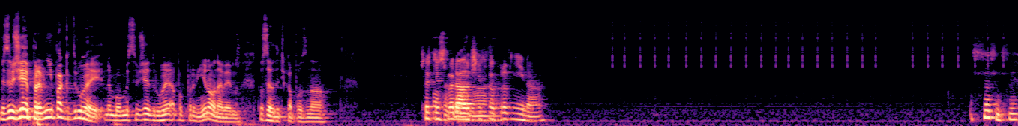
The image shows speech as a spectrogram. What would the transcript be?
Myslím, že je první, pak druhý, nebo myslím, že je druhý a pak první, no nevím, to se teďka pozná. Předtím jsme dali všechno první, ne?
